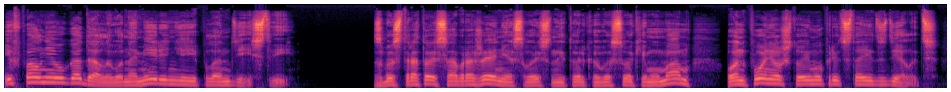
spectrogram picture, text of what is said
и вполне угадал его намерения и план действий. С быстротой соображения, свойственной только высоким умам, он понял, что ему предстоит сделать —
